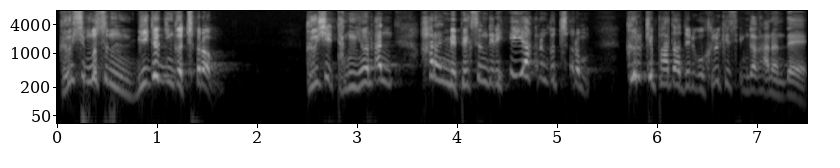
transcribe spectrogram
그것이 무슨 미덕인 것처럼 그것이 당연한 하나님의 백성들이 해야 하는 것처럼 그렇게 받아들이고 그렇게 생각하는데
